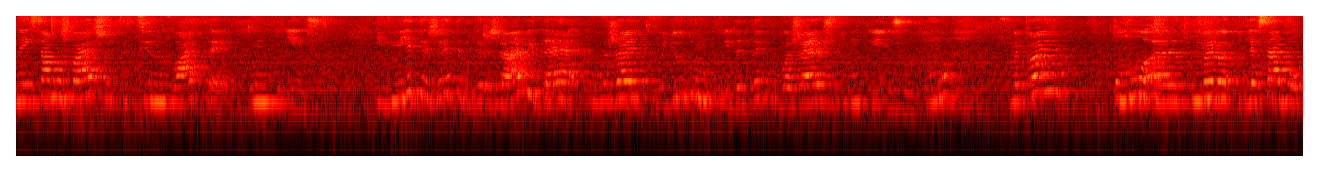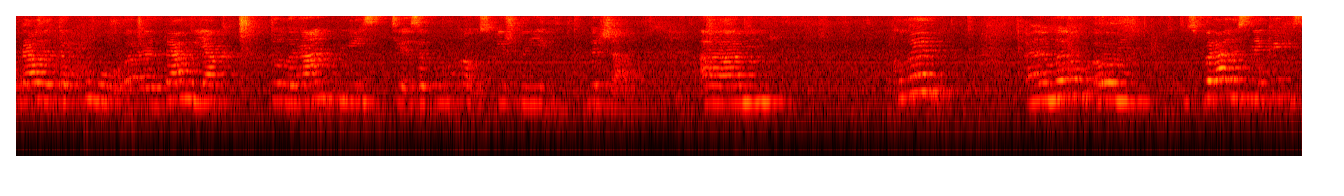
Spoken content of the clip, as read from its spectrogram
найсамоперше це цінувати думку іншого. І вміти жити в державі, де поважають твою думку і де ти поважаєш думку іншого. Тому метою тому е, ми для себе обрали таку е, тему, як толерантність запорука успішної держави. Ем, Коли е, ми ем, збирались на якихось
